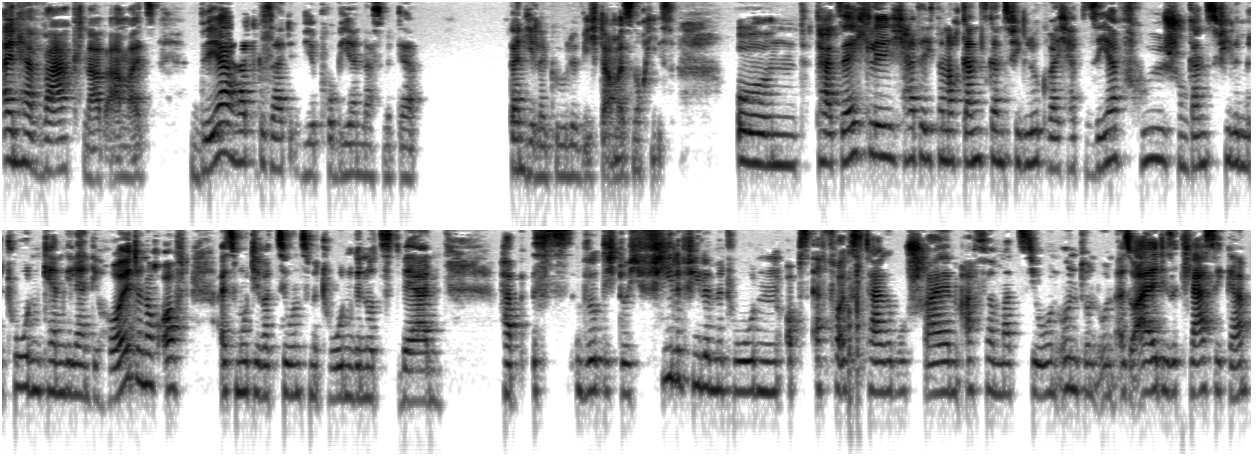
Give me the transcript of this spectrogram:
ein Herr Wagner damals, der hat gesagt, wir probieren das mit der Daniela Göhle, wie ich damals noch hieß. Und tatsächlich hatte ich dann auch ganz, ganz viel Glück, weil ich habe sehr früh schon ganz viele Methoden kennengelernt, die heute noch oft als Motivationsmethoden genutzt werden habe es wirklich durch viele, viele Methoden, ob's Erfolgstagebuch schreiben, Affirmation und, und, und, also all diese Klassiker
